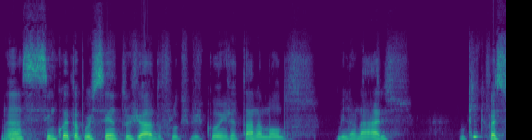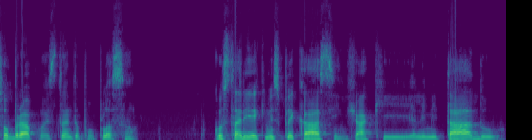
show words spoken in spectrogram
Né? Se 50% já do fluxo de Bitcoin já está na mão dos milionários, o que, que vai sobrar para o restante da população? Gostaria que me explicassem, já que é limitado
